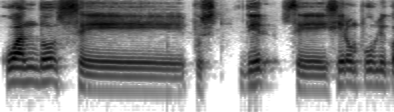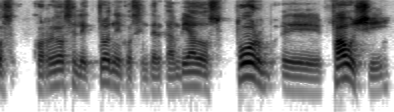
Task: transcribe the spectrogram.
cuando se, pues, se hicieron públicos correos electrónicos intercambiados por eh, Fauci,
